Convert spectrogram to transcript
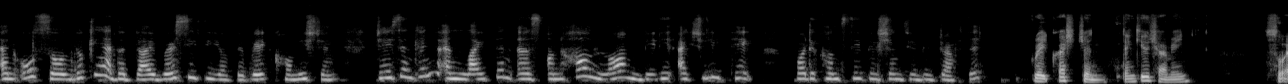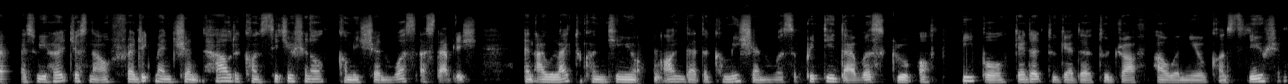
And also, looking at the diversity of the Reid Commission, Jason, can you enlighten us on how long did it actually take for the Constitution to be drafted? Great question. Thank you, Charmaine. So, as we heard just now, Frederick mentioned how the Constitutional Commission was established And I would like to continue on that the commission was a pretty diverse group of people gathered together to draft our new constitution.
